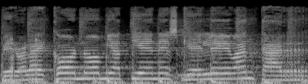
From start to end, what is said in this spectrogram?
pero a la economía tienes que levantar.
